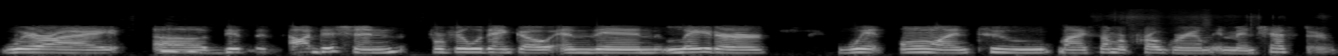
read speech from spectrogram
where I uh, mm-hmm. did the audition for Philadelphia, and then later went on to my summer program in Manchester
